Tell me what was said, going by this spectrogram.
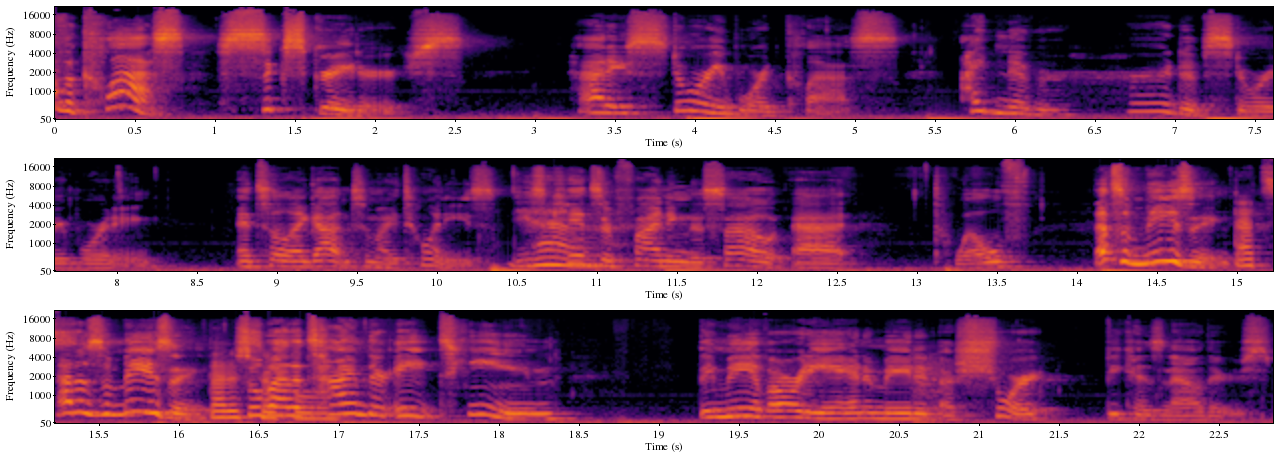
have a class. Sixth graders had a storyboard class. I'd never heard of storyboarding until I got into my 20s. These yeah. kids are finding this out at 12. That's amazing. That's that is amazing. That is so, so by cool. the time they're 18, they may have already animated a short because now there's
